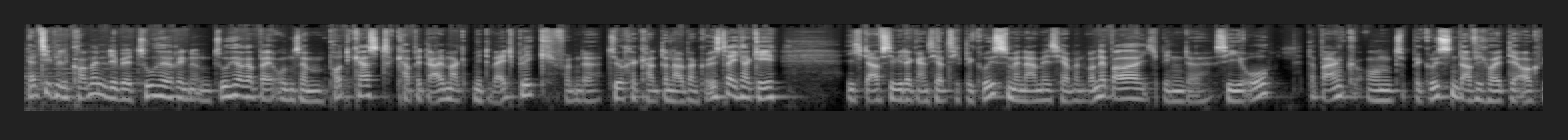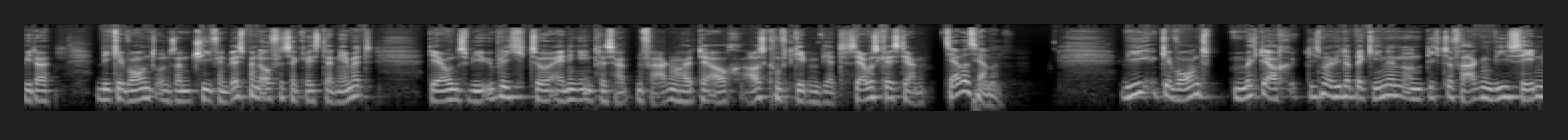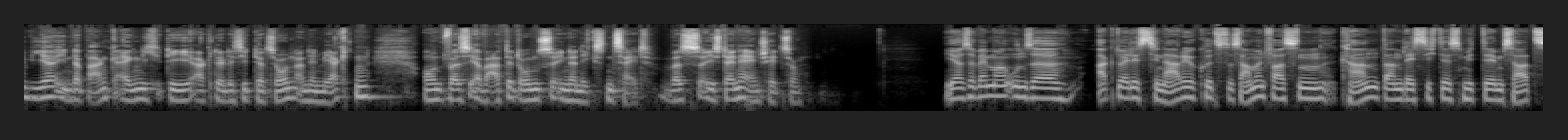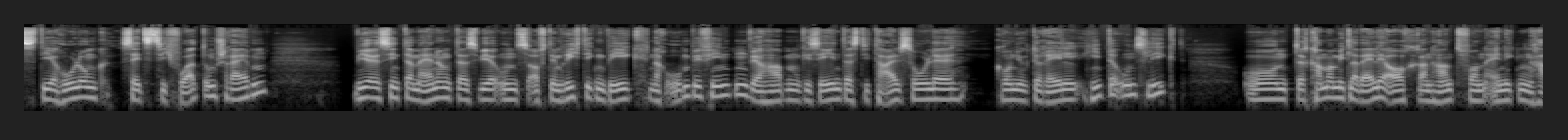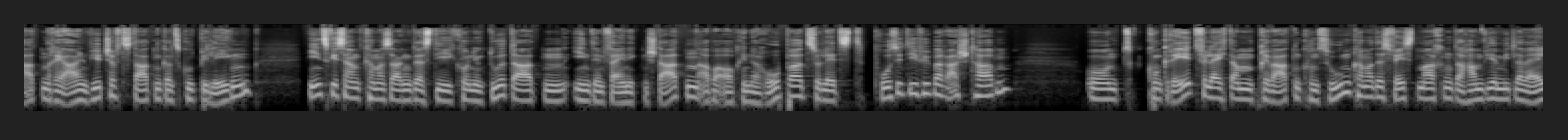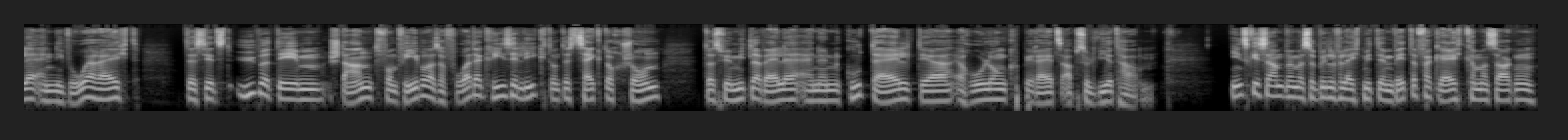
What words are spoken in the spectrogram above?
Herzlich willkommen, liebe Zuhörerinnen und Zuhörer, bei unserem Podcast Kapitalmarkt mit Weitblick von der Zürcher Kantonalbank Österreich AG. Ich darf Sie wieder ganz herzlich begrüßen. Mein Name ist Hermann Wonnebauer, ich bin der CEO der Bank und begrüßen darf ich heute auch wieder, wie gewohnt, unseren Chief Investment Officer Christian Nemeth, der uns wie üblich zu einigen interessanten Fragen heute auch Auskunft geben wird. Servus Christian. Servus Hermann. Wie gewohnt möchte auch diesmal wieder beginnen und dich zu fragen, wie sehen wir in der Bank eigentlich die aktuelle Situation an den Märkten und was erwartet uns in der nächsten Zeit? Was ist deine Einschätzung? Ja, also wenn man unser aktuelles Szenario kurz zusammenfassen kann, dann lässt sich das mit dem Satz, die Erholung setzt sich fort umschreiben. Wir sind der Meinung, dass wir uns auf dem richtigen Weg nach oben befinden. Wir haben gesehen, dass die Talsohle konjunkturell hinter uns liegt. Und das kann man mittlerweile auch anhand von einigen harten realen Wirtschaftsdaten ganz gut belegen. Insgesamt kann man sagen, dass die Konjunkturdaten in den Vereinigten Staaten, aber auch in Europa zuletzt positiv überrascht haben. Und konkret vielleicht am privaten Konsum kann man das festmachen. Da haben wir mittlerweile ein Niveau erreicht, das jetzt über dem Stand vom Februar, also vor der Krise liegt. Und das zeigt doch schon, dass wir mittlerweile einen Gutteil der Erholung bereits absolviert haben. Insgesamt, wenn man so ein bisschen vielleicht mit dem Wetter vergleicht, kann man sagen,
